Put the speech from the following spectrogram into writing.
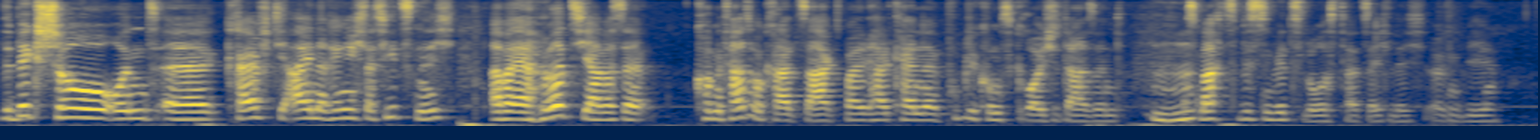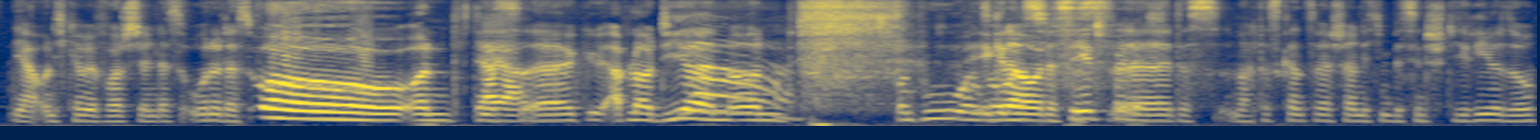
The Big Show und äh, greift die eine, Ring ich, das sieht's nicht. Aber er hört ja, was der Kommentator gerade sagt, weil halt keine Publikumsgeräusche da sind. Mhm. Das macht es ein bisschen witzlos tatsächlich irgendwie. Ja, und ich kann mir vorstellen, dass ohne das Oh und das ja, ja. Äh, Applaudieren ja. und und Bu und so. Genau, das, ist, äh, das macht das Ganze wahrscheinlich ein bisschen steril so.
